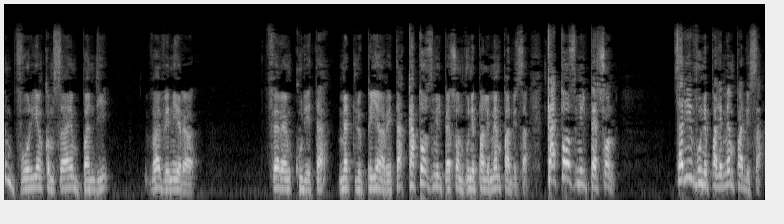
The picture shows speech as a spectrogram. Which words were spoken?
Un vaurien comme ça, un bandit, va venir euh, faire un coup d'État, mettre le pays en état. 14 000 personnes, vous ne parlez même pas de ça. 14 000 personnes. Ça dit, vous ne parlez même pas de ça.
